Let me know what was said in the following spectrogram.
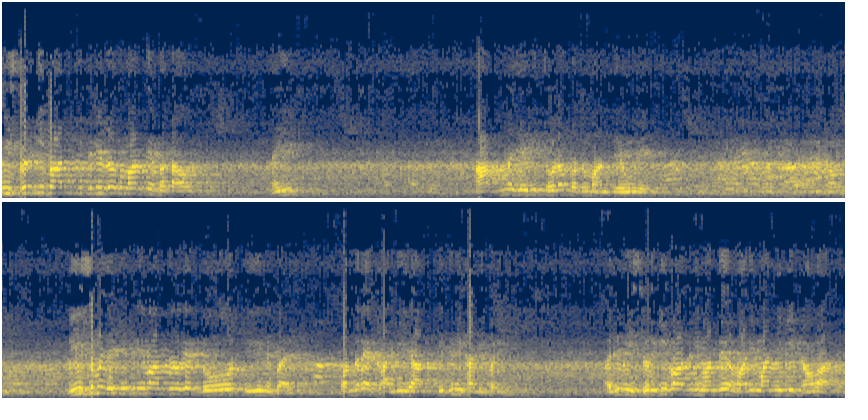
ईश्वर की बात कितने लोग मानते हैं बताओ? नहीं? आप में यदि थोड़ा बहुत मानते होंगे। बीस में कितनी मानते होंगे? दो, तीन बैठ पंद्रह खाली या कितनी खाली पड़ी? और जब ईश्वर की बात नहीं मानते, हमारी मानने की कहाँ बात है?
